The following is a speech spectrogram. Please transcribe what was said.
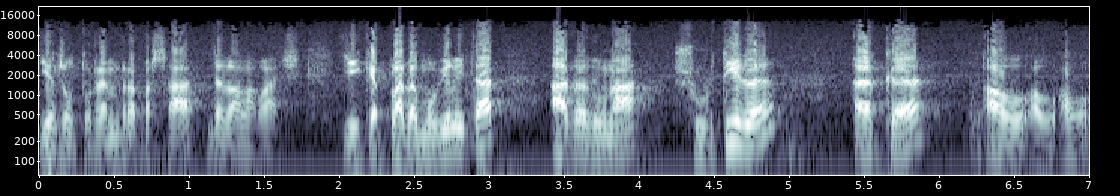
i ens el tornem a repassar de dalt a baix. I aquest pla de mobilitat ha de donar sortida a que el, el, el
